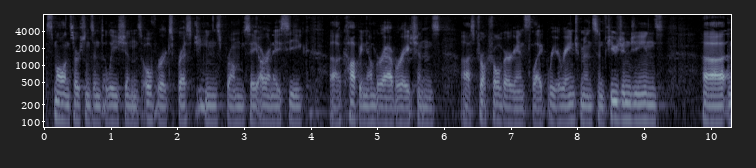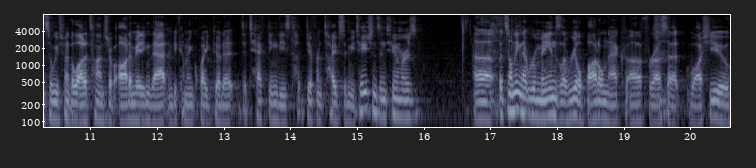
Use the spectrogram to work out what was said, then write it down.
small insertions and deletions, overexpressed genes from, say, RNA-seq, uh, copy number aberrations, uh, structural variants like rearrangements and fusion genes. Uh, and so we've spent a lot of time sort of automating that and becoming quite good at detecting these different types of mutations in tumors. Uh, but something that remains a real bottleneck uh, for us at WashU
